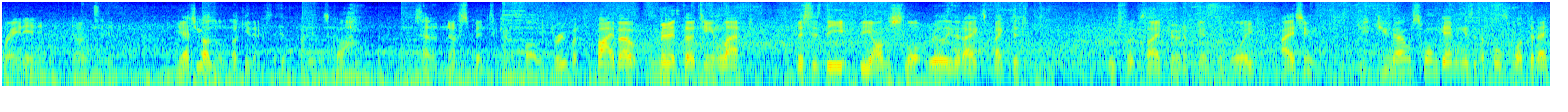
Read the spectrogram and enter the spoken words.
right in and dunks it. he actually got a little lucky there because it hit the back of his car. Just had enough spin to kind of follow it through. But 5-0, minute 13 left. This is the the onslaught really that I expected with Flipside going up against Devoid. I assume. Do, do you know Swarm Gaming is at the full squad today?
